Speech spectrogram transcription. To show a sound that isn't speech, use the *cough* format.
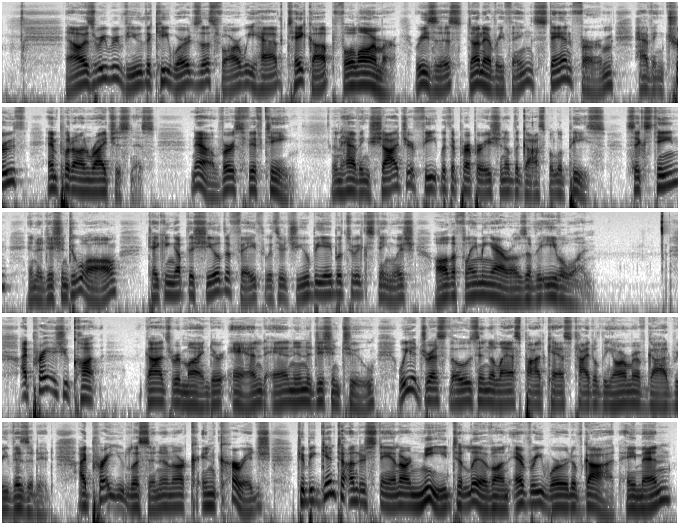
Now, as we review the key words thus far, we have take up full armor, resist, done everything, stand firm, having truth, and put on righteousness. Now, verse 15, and having shod your feet with the preparation of the gospel of peace. 16, in addition to all, taking up the shield of faith with which you be able to extinguish all the flaming arrows of the evil one. I pray as you caught God's reminder, and, and in addition to, we address those in the last podcast titled The Armor of God Revisited. I pray you listen and are encouraged to begin to understand our need to live on every word of God. Amen?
